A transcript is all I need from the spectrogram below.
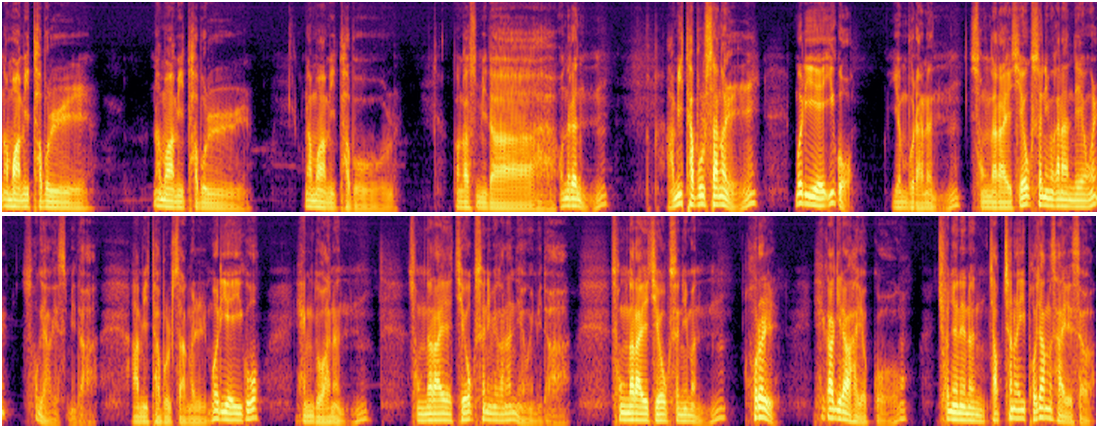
나무아미타불 나무아미타불 나무아미타불 반갑습니다. 오늘은 아미타불상을 머리에 이고 연불하는 송나라의 제옥선임에 관한 내용을 소개하겠습니다. 아미타불상을 머리에 이고 행도하는 송나라의 제옥선임에 관한 내용입니다. 송나라의 제옥선임은 호를 해각이라 하였고 초년에는 잡천의 보장사에서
